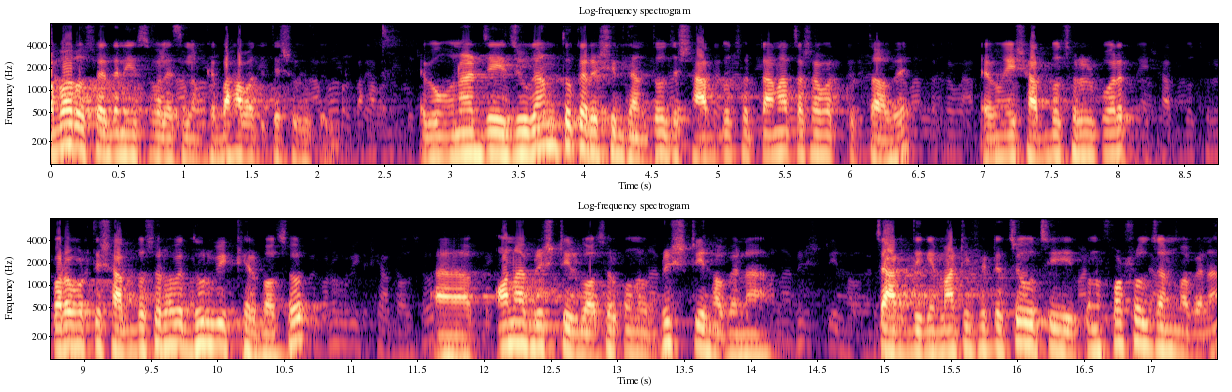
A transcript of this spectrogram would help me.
আবারও সৈয়দানা ইউসুফ আলাহ ইসলামকে বাহাবা দিতে শুরু করল এবং ওনার যে যুগান্তকারী সিদ্ধান্ত যে সাত বছর টানা চাষাবাদ করতে হবে এবং এই সাত বছরের পরে পরবর্তী সাত বছর হবে দুর্ভিক্ষের বছর অনাবৃষ্টির বছর কোনো বৃষ্টি হবে না। চারদিকে মাটি ফেটে চৌচি কোনো ফসল জন্মাবে না।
